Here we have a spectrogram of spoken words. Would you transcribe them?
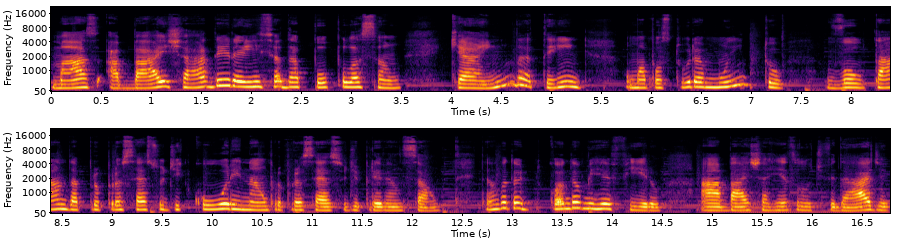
mas a baixa aderência da população, que ainda tem uma postura muito voltada para o processo de cura e não para o processo de prevenção. Então, quando eu, quando eu me refiro à baixa resolutividade,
